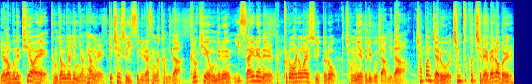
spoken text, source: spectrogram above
여러분의 티어에 긍정적인 영향을 끼칠 수 있으리라 생각합니다. 그렇기에 오늘은 이 사이렌을 100% 활용할 수 있도록 정리해드리고자 합니다. 첫 번째로 침투 코치 레벨업을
